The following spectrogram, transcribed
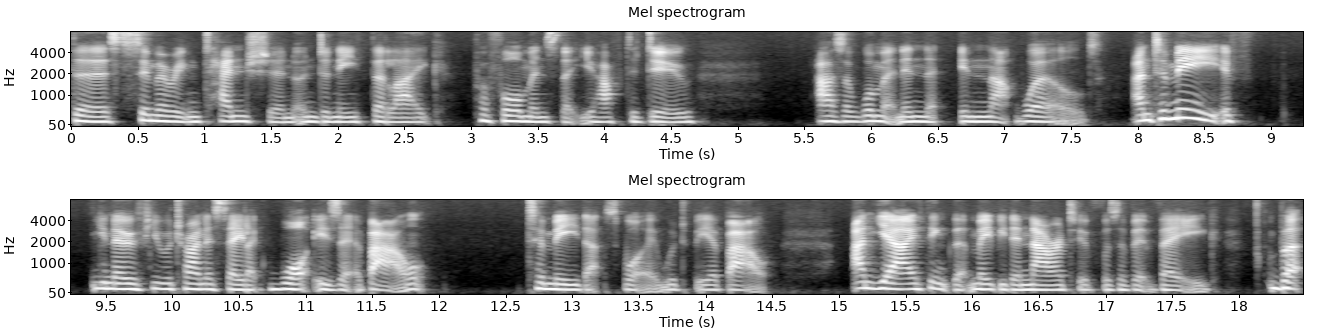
the simmering tension underneath the like performance that you have to do as a woman in the, in that world. And to me, if you know, if you were trying to say like what is it about, to me that's what it would be about. And yeah, I think that maybe the narrative was a bit vague, but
